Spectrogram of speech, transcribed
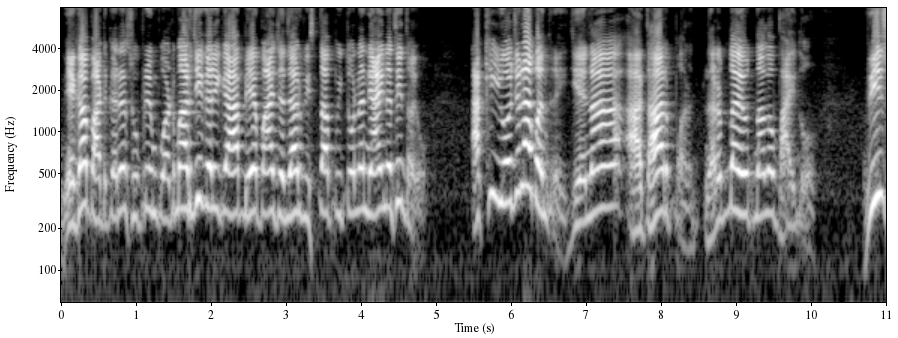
મેઘા પાટકરે સુપ્રીમ કોર્ટમાં અરજી કરી કે આ બે પાંચ હજાર વિસ્થાપિતોને ન્યાય નથી થયો. આખી યોજના બંધ રહી. જેના આધાર પર નર્મદા યોજનાનો ફાયદો વીસ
